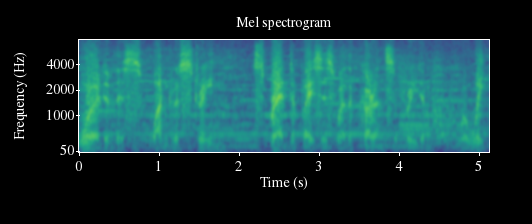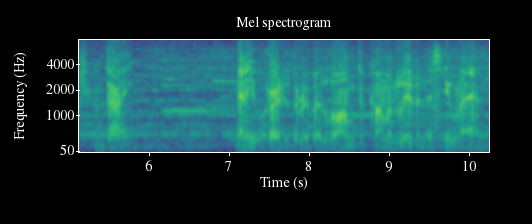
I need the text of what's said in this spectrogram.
Word of this wondrous stream spread to places where the currents of freedom were weak and dying. Many who heard of the river longed to come and live in this new land,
